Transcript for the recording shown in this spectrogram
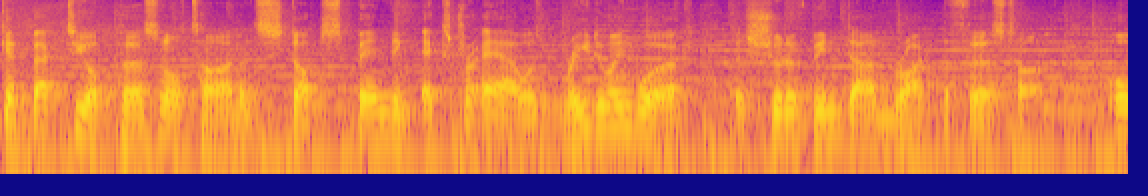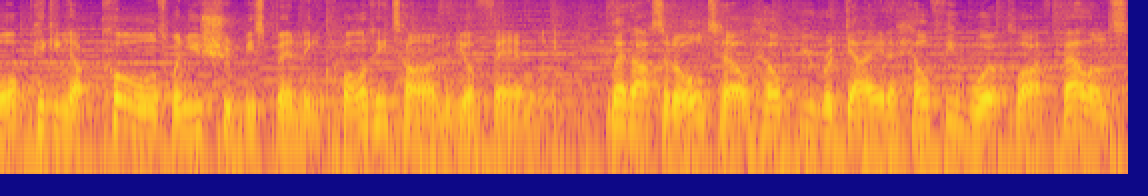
Get back to your personal time and stop spending extra hours redoing work that should have been done right the first time, or picking up calls when you should be spending quality time with your family. Let us at Alltel help you regain a healthy work life balance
